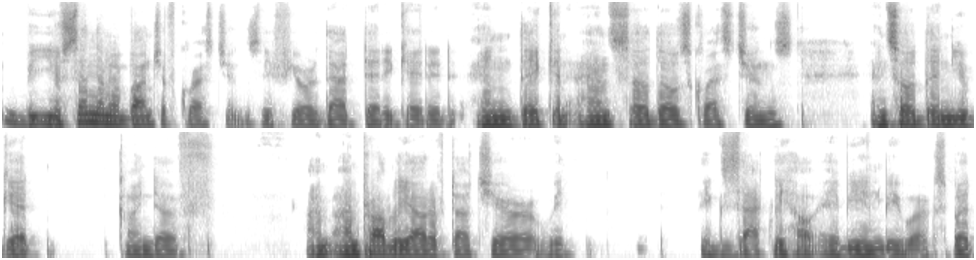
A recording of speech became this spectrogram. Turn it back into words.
but you send them a bunch of questions if you're that dedicated and they can answer those questions and so then you get kind of i'm, I'm probably out of touch here with exactly how airbnb works but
